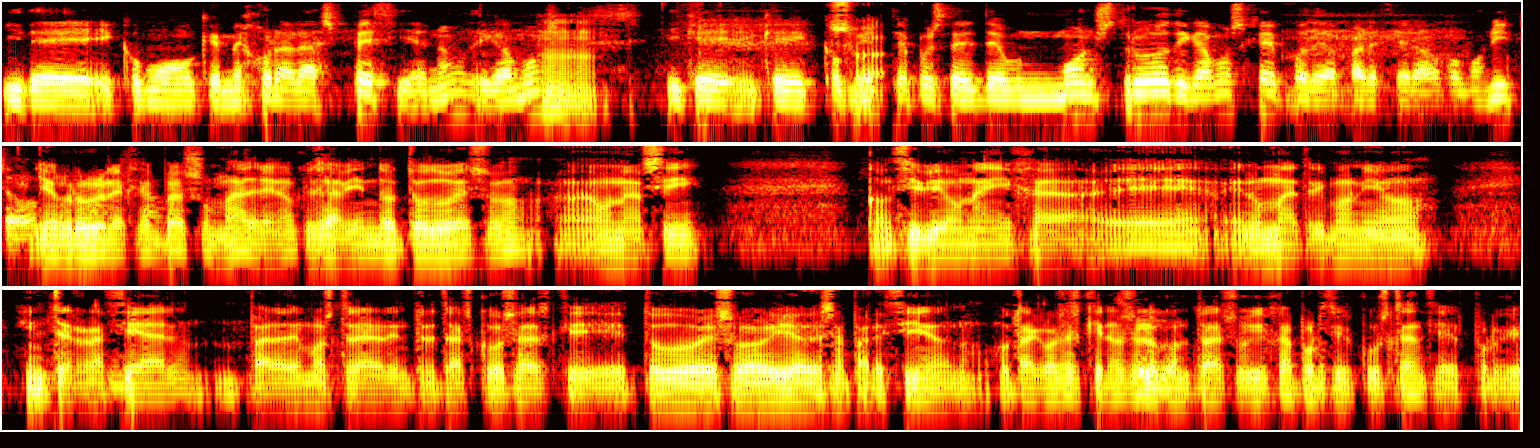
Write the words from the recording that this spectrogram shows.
Y de como que mejora la especie, ¿no? Digamos, mm. y que, convierte pues de, un monstruo, digamos, que puede aparecer algo bonito. Yo creo que el ejemplo es su madre, ¿no? Que sabiendo todo eso, aún así, concibió una hija eh, en un matrimonio interracial para demostrar, entre otras cosas, que todo eso había desaparecido. ¿no? Otra cosa es que no se lo contó a su hija por circunstancias, porque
